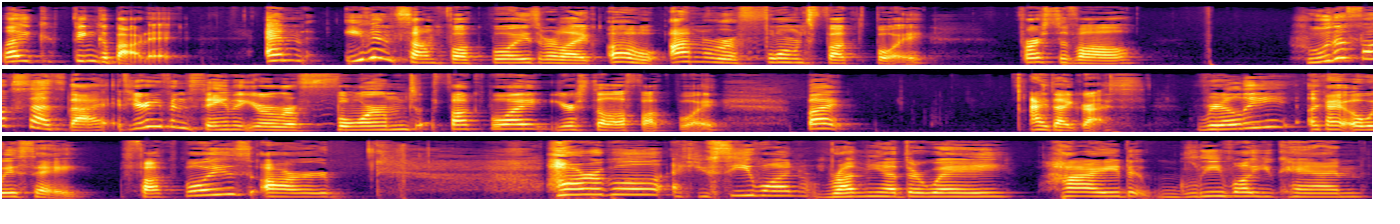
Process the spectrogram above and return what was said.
Like, think about it. And even some fuckboys were like, oh, I'm a reformed fuckboy. First of all, who the fuck says that? If you're even saying that you're a reformed fuckboy, you're still a fuckboy. But I digress. Really, like I always say, fuckboys are horrible. If you see one, run the other way, hide, leave while you can.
